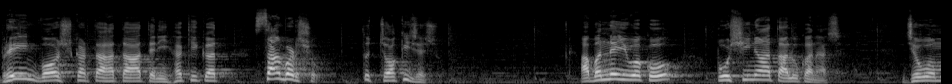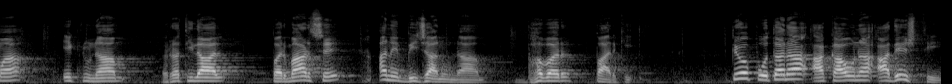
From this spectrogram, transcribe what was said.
બ્રેઇન વોશ કરતા હતા તેની હકીકત સાંભળશો તો ચોંકી જશો. આ બંને યુવકો પોશીના તાલુકાના છે. જેઓમાં એકનું નામ રતિલાલ પરમાર છે અને બીજાનું નામ ભવર પારકી. તેઓ પોતાના આકાઓના આદેશથી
